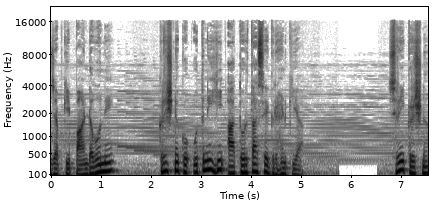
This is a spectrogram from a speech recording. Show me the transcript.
जबकि पांडवों ने कृष्ण को उतनी ही आतुरता से ग्रहण किया। श्री कृष्ण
